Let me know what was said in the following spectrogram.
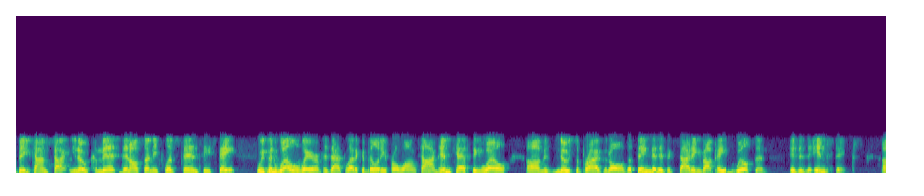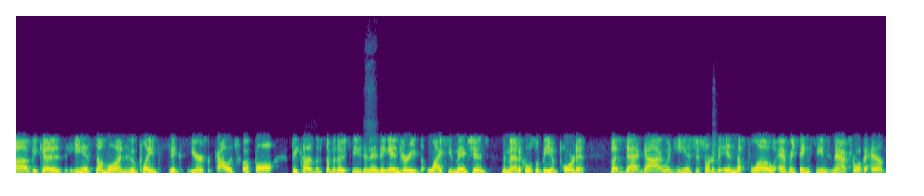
big time, you know, commit. Then all of a sudden he flips to NC State. We've been well aware of his athletic ability for a long time. Him testing well um, is no surprise at all. The thing that is exciting about Peyton Wilson is his instincts, uh, because he is someone who played six years of college football because of some of those season-ending injuries. Like you mentioned, the medicals will be important. But that guy, when he is just sort of in the flow, everything seems natural to him.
